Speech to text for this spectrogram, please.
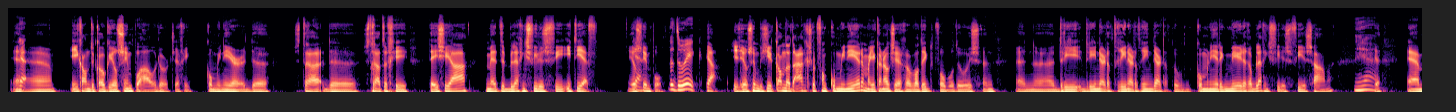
Eh, je kan het natuurlijk ook heel simpel houden door te zeggen: ik combineer de, stra- de strategie DCA met de beleggingsfilosofie ETF. Heel Ja. simpel. Dat doe ik. Ja, is heel simpel. Dus je kan dat eigenlijk soort van combineren. Maar je kan ook zeggen, wat ik bijvoorbeeld doe, is een, een eh, drie- 33, 33, 33. Dan combineer ik meerdere beleggingsfilosofieën samen. Ja. Ja. Ehm,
